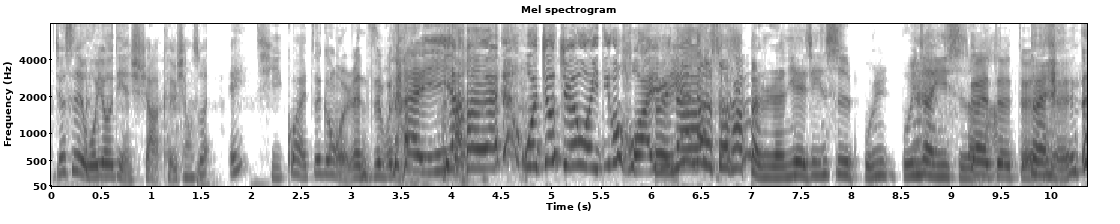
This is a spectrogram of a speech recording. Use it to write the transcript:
就是我有点 shock，就想说，哎，奇怪，这跟我认知不太一样哎，我就觉得我一定会怀孕，对，因为那个时候他本人也已经是不孕不孕症医师了，对对对对对，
